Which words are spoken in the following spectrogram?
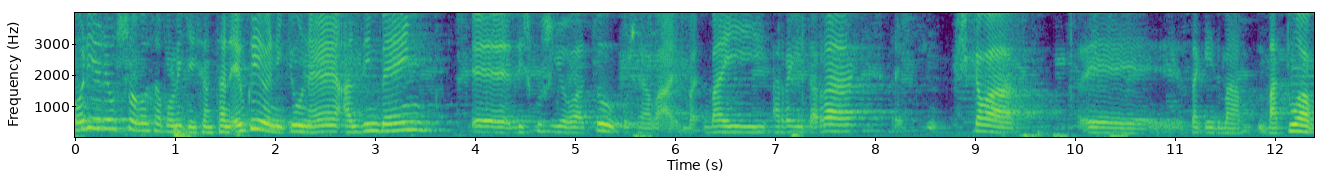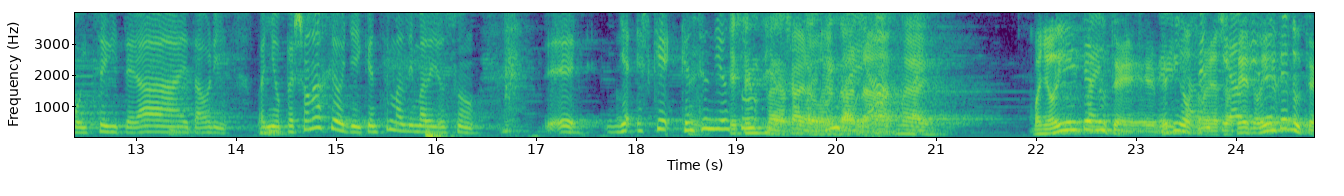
hori, ere oso goza polita izan zen. Euki genitun, eh? aldin behin, e, diskusio batzuk, osea, bai, bai, bai arregitarrak, pixka bat, e, ez dakit, ba, batuago hitz egitera eta hori. Baina personaje horiek kentzen baldin badiozu, e, ja, eske, kentzen diozu... Esentzia, Claro, esentzia. Bai. Baina hori egiten Bai, dute, beti gauza bera esentzia esaten, hori egiten dute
